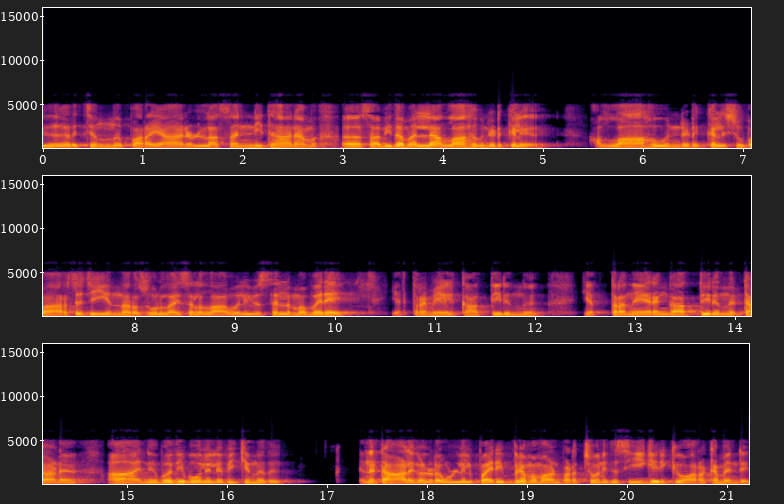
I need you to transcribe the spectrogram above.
കേറി ചെന്ന് പറയാനുള്ള സന്നിധാനം സവിധമല്ല അള്ളാഹുവിന്റെ അടുക്കൽ. അള്ളാഹുവിന്റെ അടുക്കൽ ശുപാർശ ചെയ്യുന്ന റസൂൽ സല്ലല്ലാഹു അലൈ വസ്ല്ലമ്മ വരെ എത്രമേൽ കാത്തിരുന്ന് എത്ര നേരം കാത്തിരുന്നിട്ടാണ് ആ അനുമതി പോലും ലഭിക്കുന്നത്? എന്നിട്ട് ആളുകളുടെ ഉള്ളിൽ പരിഭ്രമമാണ്. പടച്ചോൻ ഇത് സ്വീകരിക്കുമോ ആ റെക്കമെൻഡ്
